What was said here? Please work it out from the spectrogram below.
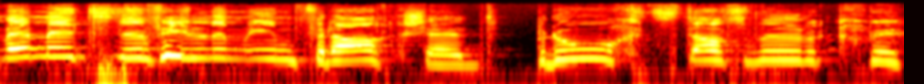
wenn man jetzt den Film in Frage stellt, braucht es das wirklich?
